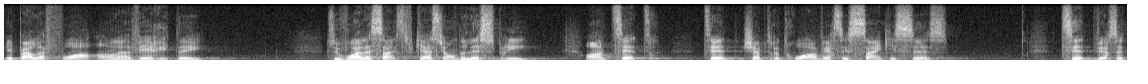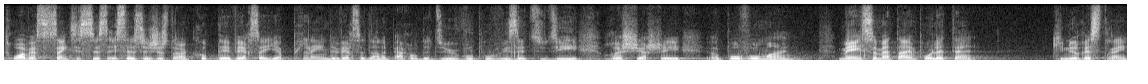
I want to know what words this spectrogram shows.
et par la foi en la vérité. Tu vois la sanctification de l'esprit? En titre, Tite, chapitre 3, versets 5 et 6. Tite, verset 3, verset 5 et 6. Et ça, c'est juste un couple des versets. Il y a plein de versets dans la parole de Dieu. Vous pouvez les étudier, rechercher euh, pour vous-même. Mais ce matin, pour le temps qui nous restreint,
